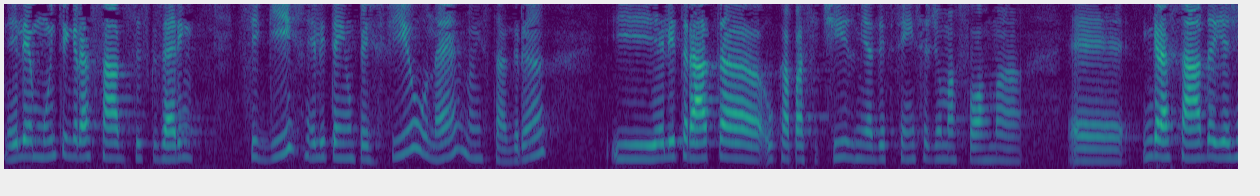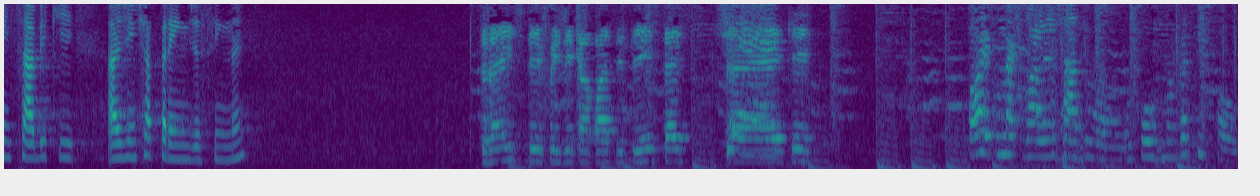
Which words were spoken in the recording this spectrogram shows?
Ele é muito engraçado. Se vocês quiserem seguir, ele tem um perfil, né, no Instagram. E ele trata o capacitismo e a deficiência de uma forma é, engraçada e a gente sabe que a gente aprende assim, né? Três tipos de capacitistas, cheque. Olha como é que o aleijado anda, o povo manda pipoca.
